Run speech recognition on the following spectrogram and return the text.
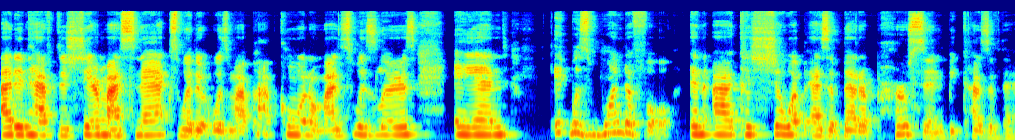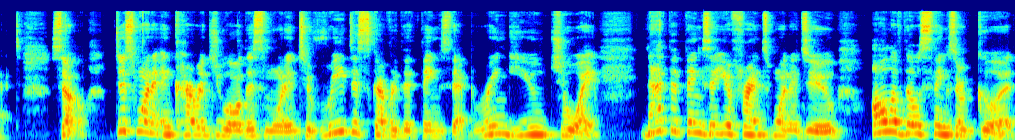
I didn't have to share my snacks, whether it was my popcorn or my Twizzlers. And it was wonderful. And I could show up as a better person because of that. So, just want to encourage you all this morning to rediscover the things that bring you joy, not the things that your friends want to do. All of those things are good,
